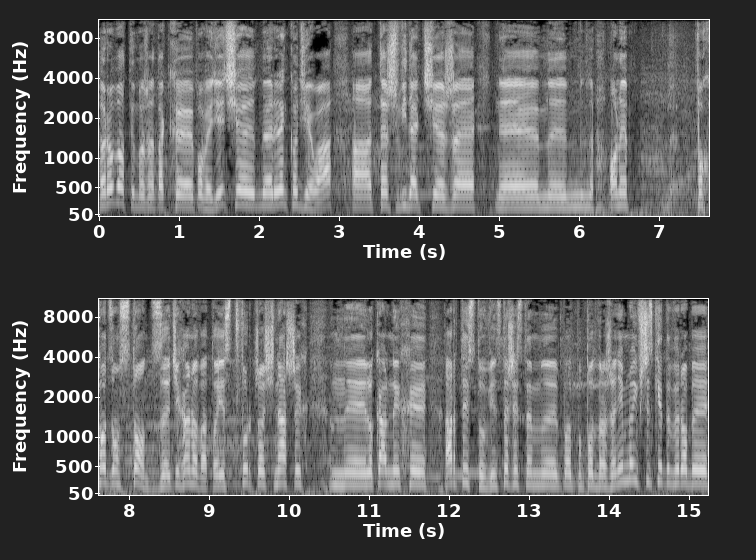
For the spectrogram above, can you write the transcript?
roboty, można tak powiedzieć, rękodzieła, a też widać, że one pochodzą stąd, z Ciechanowa. To jest twórczość naszych m, lokalnych e, artystów, więc też jestem po- pod wrażeniem. No i wszystkie te wyroby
